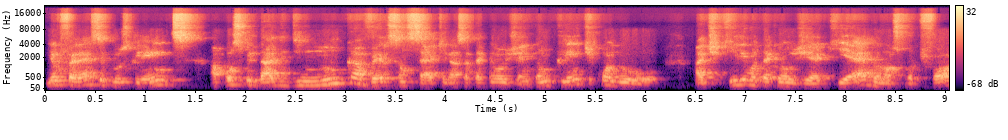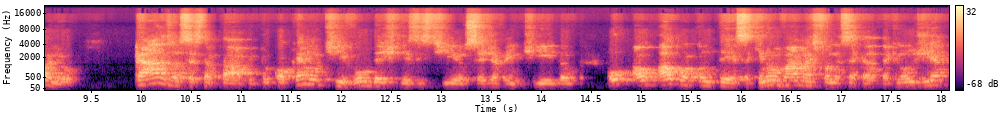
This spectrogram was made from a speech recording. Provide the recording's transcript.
e oferece para os clientes a possibilidade de nunca haver sunset nessa tecnologia. Então, o cliente, quando adquire uma tecnologia que é do nosso portfólio, caso essa startup, por qualquer motivo, ou deixe de existir, ou seja vendida, ou algo aconteça que não vá mais fornecer aquela tecnologia,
